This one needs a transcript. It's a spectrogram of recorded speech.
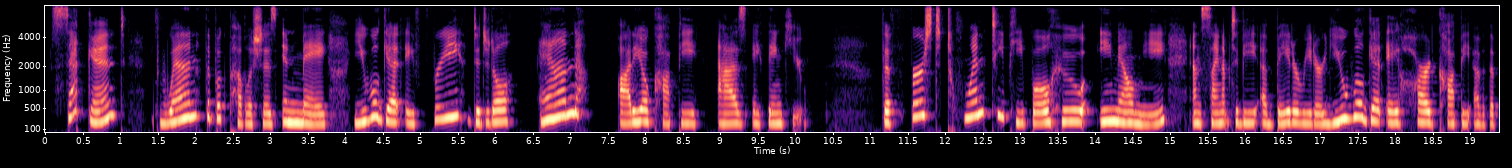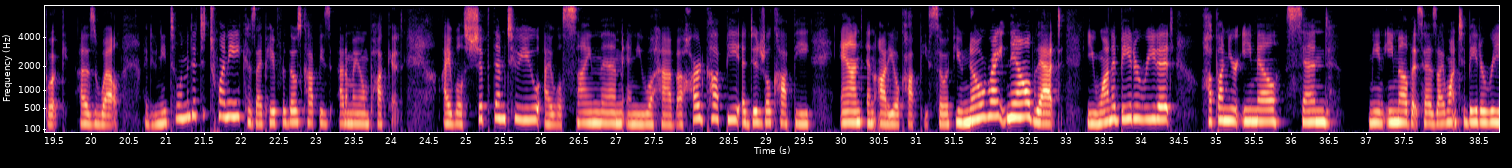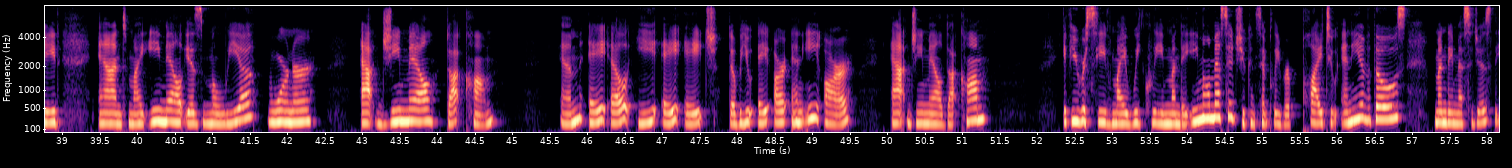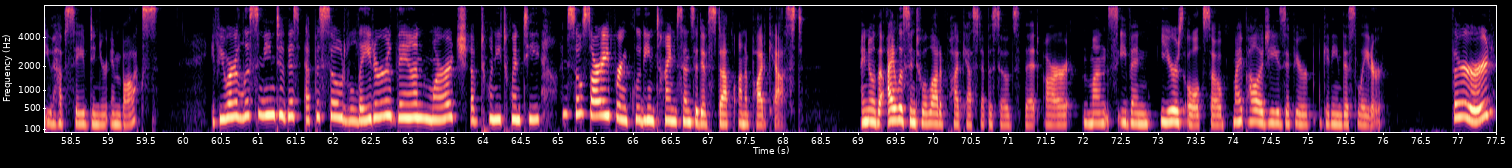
Second, when the book publishes in May, you will get a free digital and audio copy as a thank you. The first 20 people who email me and sign up to be a beta reader, you will get a hard copy of the book as well. I do need to limit it to 20 because I pay for those copies out of my own pocket. I will ship them to you, I will sign them, and you will have a hard copy, a digital copy, and an audio copy. So if you know right now that you want to beta read it, hop on your email, send me an email that says, I want to beta read, and my email is Maleah Warner at gmail.com. M A L E A H W A R N E R at gmail.com. If you receive my weekly Monday email message, you can simply reply to any of those Monday messages that you have saved in your inbox. If you are listening to this episode later than March of 2020, I'm so sorry for including time sensitive stuff on a podcast. I know that I listen to a lot of podcast episodes that are months, even years old, so my apologies if you're getting this later. Third,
